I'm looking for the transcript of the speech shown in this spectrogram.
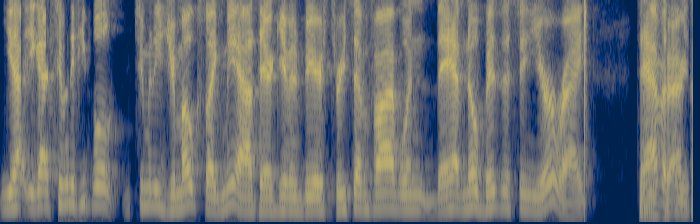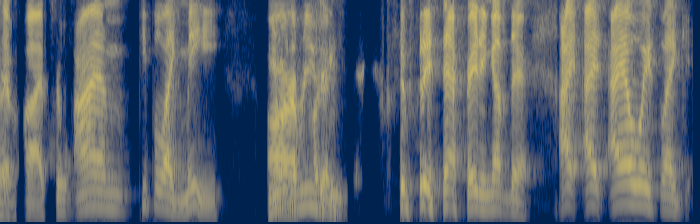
you ha- you got too many people, too many jamokes like me out there giving beers three seven five when they have no business in your right to have a three seven five. So I am people like me You're the reason. putting, putting that rating up there. I, I I always like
